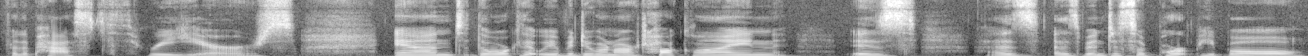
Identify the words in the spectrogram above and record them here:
for the past three years. And the work that we've been doing on our talk line is has, has been to support people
